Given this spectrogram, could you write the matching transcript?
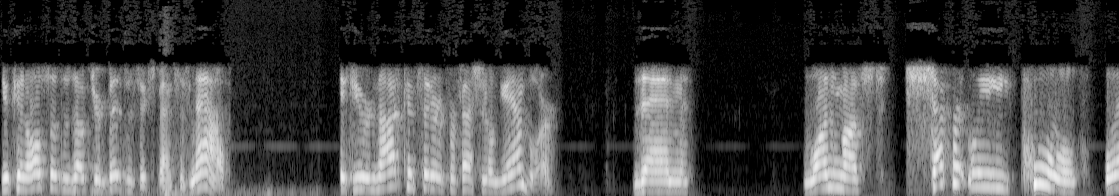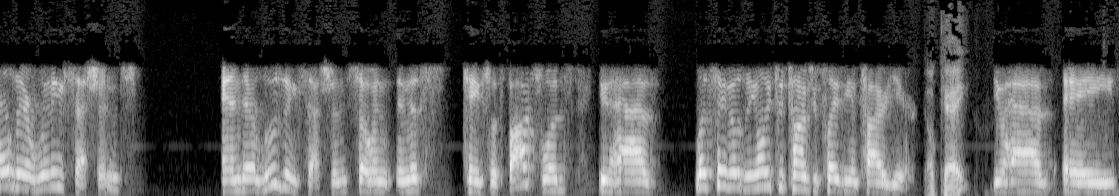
you can also deduct your business expenses. Now, if you're not considered a professional gambler, then one must separately pool all their winning sessions and their losing sessions. So in, in this case with Foxwoods, you'd have, let's say those are the only two times you played the entire year. Okay. You have a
